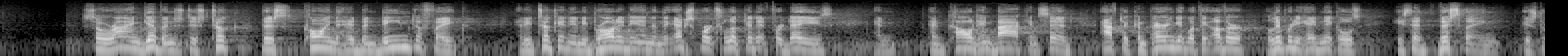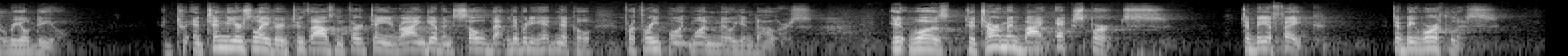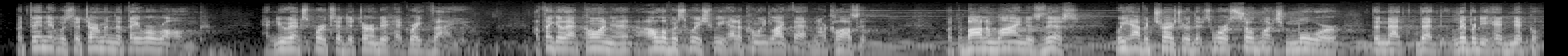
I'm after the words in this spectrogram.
So Ryan Gibbons just took this coin that had been deemed a fake, and he took it and he brought it in, and the experts looked at it for days and, and called him back and said, after comparing it with the other Liberty Head nickels, he said, This thing is the real deal. And 10 years later, in 2013, Ryan Gibbons sold that Liberty Head nickel for $3.1 million. It was determined by experts to be a fake, to be worthless. But then it was determined that they were wrong. And new experts had determined it had great value. I think of that coin, and all of us wish we had a coin like that in our closet. But the bottom line is this we have a treasure that's worth so much more than that, that Liberty Head nickel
